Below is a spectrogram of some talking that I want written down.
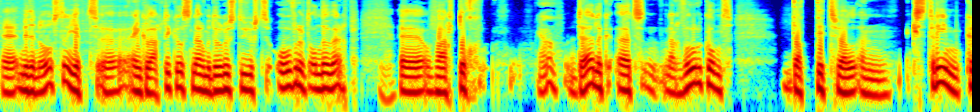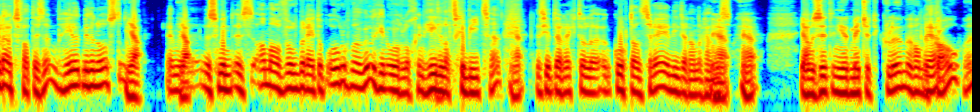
Uh, het Midden-Oosten, je hebt uh, enkele artikels naar me doorgestuurd over het onderwerp, ja. waar toch ja, duidelijk uit naar voren komt dat dit wel een extreem kruidvat is, hè? heel het Midden-Oosten. Ja. En ja. Dus men is allemaal voorbereid op oorlog, maar wil geen oorlog in heel dat gebied. Hè? Ja. Dus je hebt daar echt wel een koortdanserij die daar aan de gang is. Ja, ja. ja, we zitten hier een beetje te kleumen van de Ja. kou. Hè?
